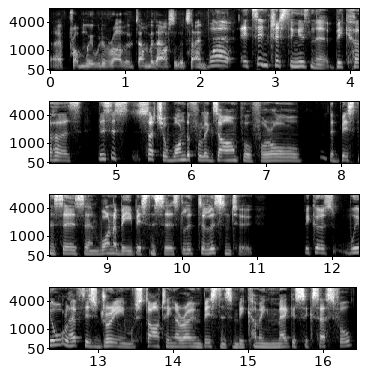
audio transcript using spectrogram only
a, problem we would have rather done without at the time. Well, it's interesting, isn't it? Because this is such a wonderful example for all the businesses and wannabe businesses to listen to. Because we all have this dream of starting our own business and becoming mega successful.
